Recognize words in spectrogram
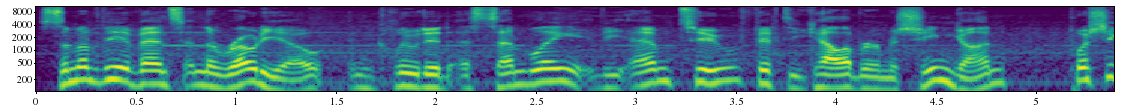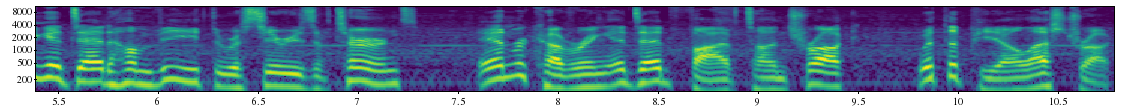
Some of the events in the rodeo included assembling the M2 50 caliber machine gun, pushing a dead Humvee through a series of turns, and recovering a dead 5-ton truck with the PLS truck.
